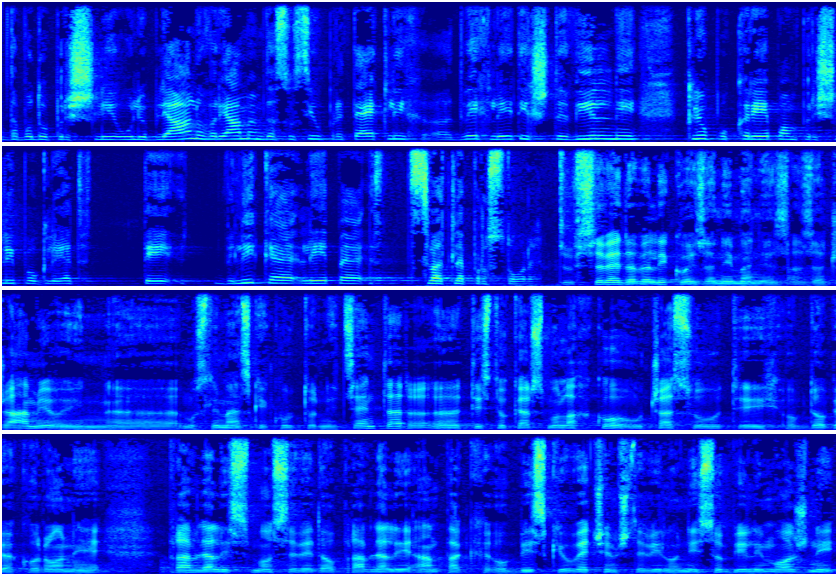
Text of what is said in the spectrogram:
da bodo prišli v Ljubljano. Verjamem, da so si v preteklih eh, dveh letih številni kljub ukrepom prišli pogled te velike, lepe, svetle prostore. Seveda, veliko je zanimanje za, za džamijo in uh, muslimanski kulturni center. Uh, tisto, kar smo lahko v času teh obdobja korone upravljali, smo seveda upravljali, ampak obiski v večjem številu niso bili možni.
